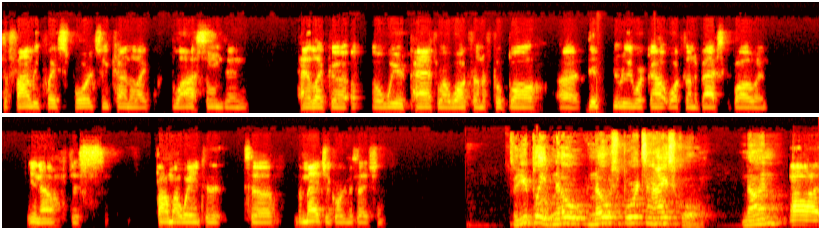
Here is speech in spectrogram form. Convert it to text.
to finally play sports and kind of like blossomed and had like a, a weird path where I walked on the football, uh, didn't really work out, walked on the basketball, and you know just found my way into the, to the Magic organization. So you played no no sports in high school? None. Uh,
